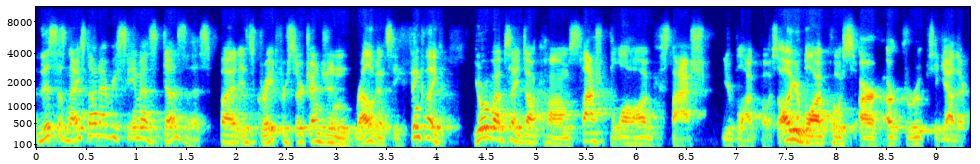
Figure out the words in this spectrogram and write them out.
This is nice. Not every CMS does this, but it's great for search engine relevancy. Think like yourwebsite.com slash blog slash your blog post. All your blog posts are, are grouped together.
